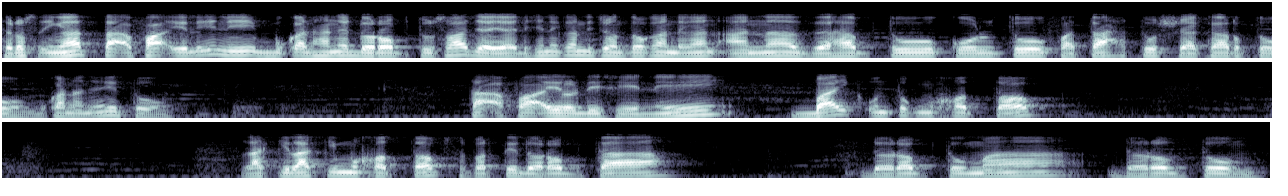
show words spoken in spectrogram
Terus ingat tak fa'il ini bukan hanya dorobtu saja ya. Di sini kan dicontohkan dengan ana zahabtu, kultu, fatahtu, syakartu. Bukan hanya itu. Tak fa'il di sini baik untuk mukhotob. Laki-laki mukhotob seperti dorobta, dorobtuma, dorobtum.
